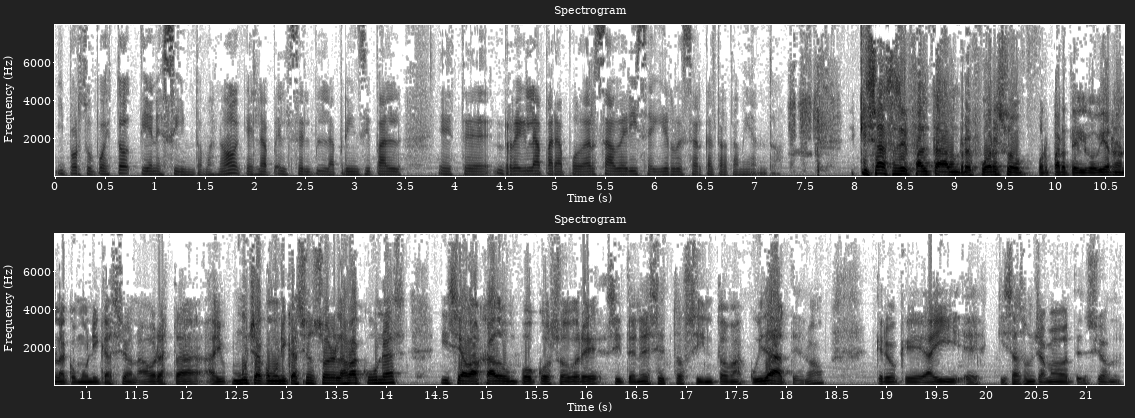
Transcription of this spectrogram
y por supuesto tiene síntomas, ¿no? Que es la, la principal este, regla para poder saber y seguir de cerca el tratamiento. Quizás hace falta un refuerzo por parte del gobierno en la comunicación. Ahora está, hay mucha comunicación sobre las vacunas y se ha bajado un poco sobre si tenés estos síntomas, cuídate, ¿no? Creo que ahí es quizás un llamado de atención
